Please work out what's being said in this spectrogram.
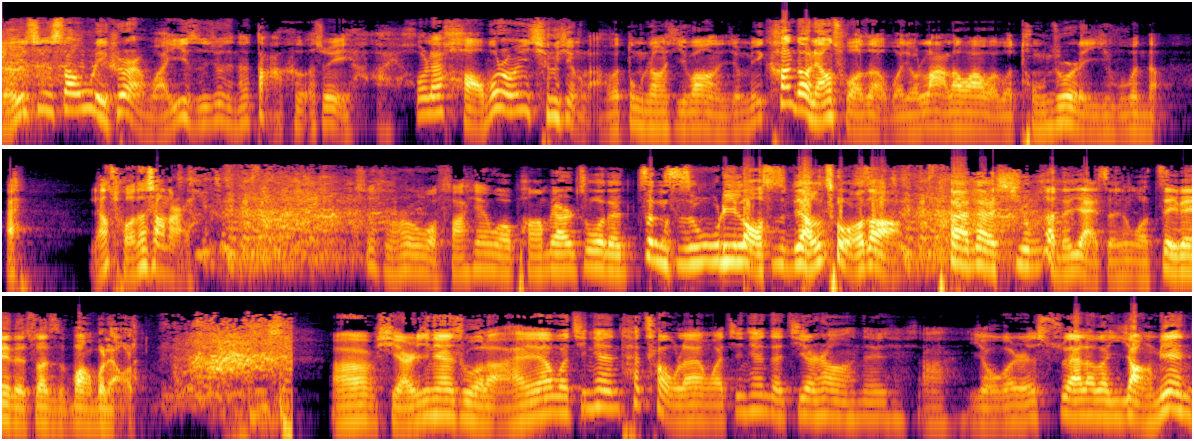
有一次上物理课，我一直就在那打瞌睡呀，哎，后来好不容易清醒了，我东张西望的就没看到梁矬子，我就拉了拉我我同桌的衣服，问他：“哎，梁矬子上哪儿了？”这时候我发现我旁边坐的正是物理老师梁矬子，他那凶狠的眼神，我这辈子算是忘不了了。啊，撇儿今天说了，哎呀，我今天太丑了，我今天在街上那啊，有个人摔了个仰面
